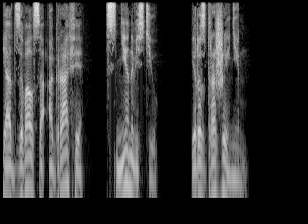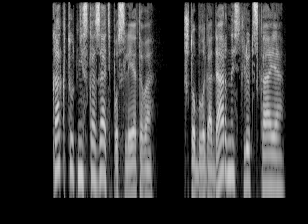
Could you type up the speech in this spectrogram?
и отзывался о графе с ненавистью и раздражением. Как тут не сказать после этого, что благодарность людская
